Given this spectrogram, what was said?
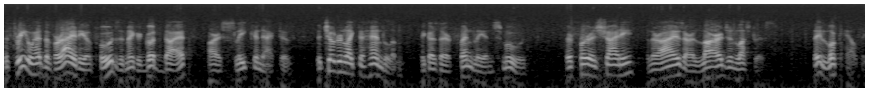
The three who had the variety of foods that make a good diet are sleek and active. The children like to handle them because they're friendly and smooth. Their fur is shiny and their eyes are large and lustrous. They look healthy.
